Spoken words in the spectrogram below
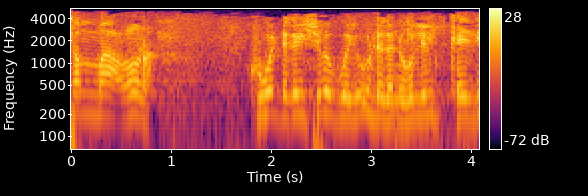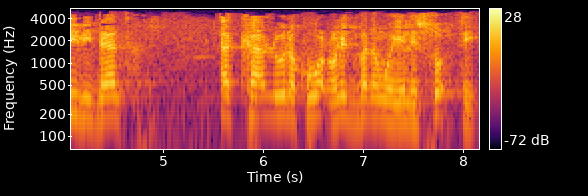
Samaacuuna kuwa dhegaysi og weeye u dheganogo lilkadibi beenta. Akaaluuna kuwa cunid badan weeye lisuxti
